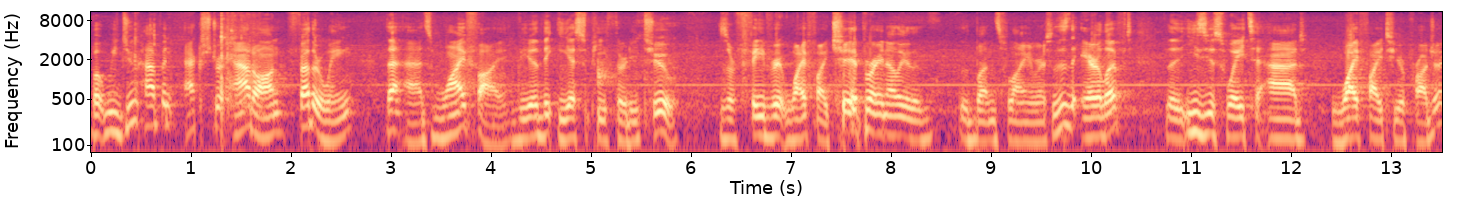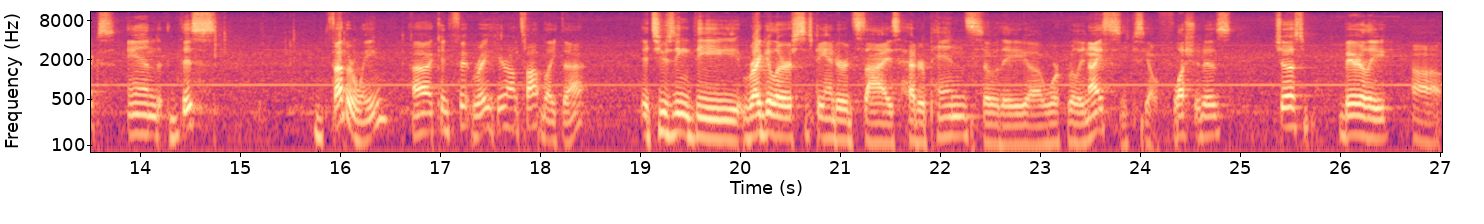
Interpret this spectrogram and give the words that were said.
but we do have an extra add-on feather wing that adds Wi-Fi via the E ESP32. This is our favorite Wi-Fi chip right now. Look at the, the buttons flying around. So this is the airlift, the easiest way to add Wi-Fi to your projects. And this feather wing uh, can fit right here on top like that. It's using the regular standard size header pins, so they uh, work really nice. You can see how flush it is. Just barely uh,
